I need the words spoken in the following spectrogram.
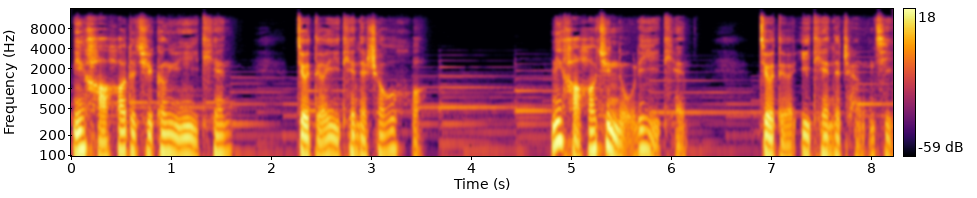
你好好的去耕耘一天，就得一天的收获；你好好去努力一天，就得一天的成绩。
